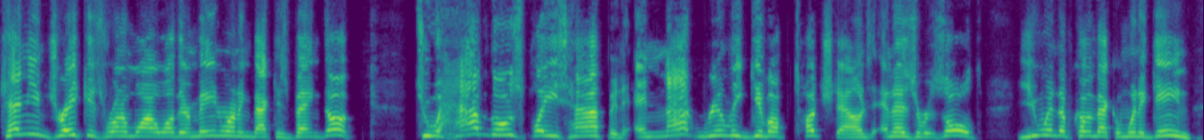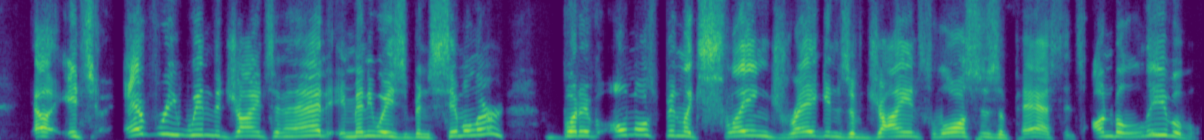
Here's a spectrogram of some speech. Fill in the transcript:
Kenyon Drake is running wild while their main running back is banged up. To have those plays happen and not really give up touchdowns, and as a result, you end up coming back and win a game uh, it's every win the Giants have had in many ways has been similar, but have almost been like slaying dragons of Giants losses of past. It's unbelievable.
